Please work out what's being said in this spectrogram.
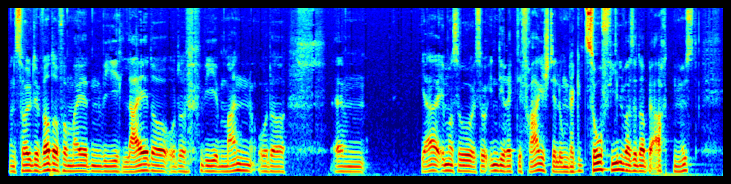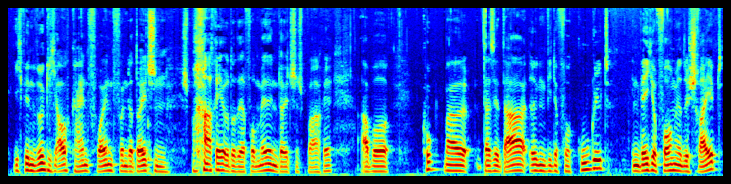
Man sollte Wörter vermeiden wie leider oder wie Mann oder ähm, ja, immer so, so indirekte Fragestellungen. Da gibt es so viel, was ihr da beachten müsst. Ich bin wirklich auch kein Freund von der deutschen Sprache oder der formellen deutschen Sprache, aber guckt mal, dass ihr da irgendwie davor googelt, in welcher Form ihr das schreibt.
